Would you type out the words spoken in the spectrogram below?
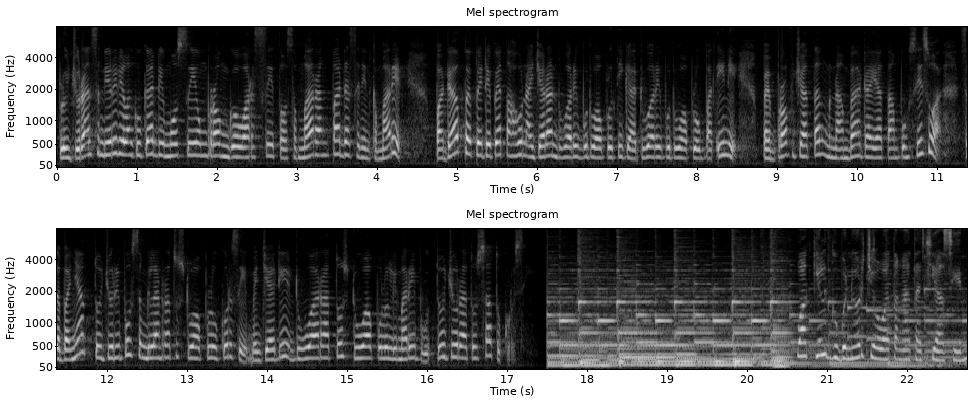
Peluncuran sendiri dilakukan di Museum Ronggo Warsito Semarang pada Senin kemarin. Pada PPDB tahun ajaran 2023-2024 ini, Pemprov Jateng menambah daya tampung siswa sebanyak 7.920 kursi menjadi 225.701 kursi. Wakil Gubernur Jawa Tengah Taji Yasin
